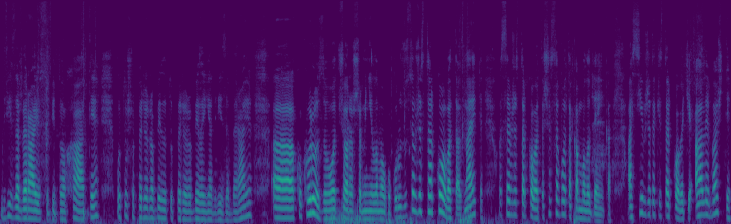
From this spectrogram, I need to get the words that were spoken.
дві забираю собі до хати, бо ту, що переробили, ту переробили, я дві забираю. Е, кукурузу, от вчора ще мені ламав кукурузу, це вже старковата, знаєте, оце вже старковата, ще саво така молоденька, а сі вже такі старковаті. Але бачите,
